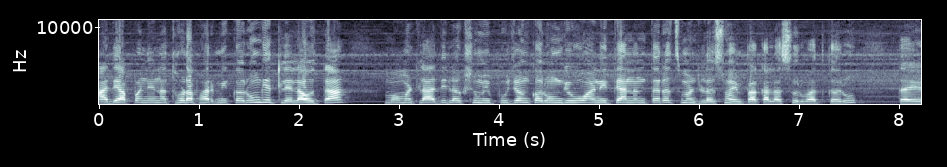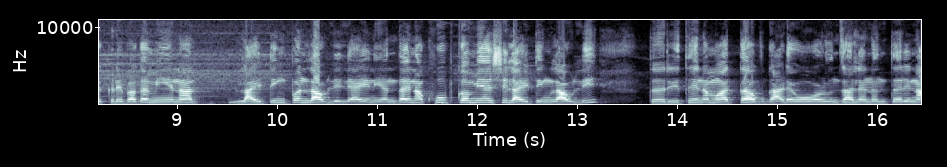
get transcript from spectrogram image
आधी आपण यांना थोडाफार मी करून घेतलेला होता. मग म्हटलं आधी लक्ष्मीपूजन करून घेऊ आणि त्यानंतरच म्हटलं स्वयंपाकाला सुरुवात करू. तर इकडे बघा मी यांना ना लाईटिंग पण लावलेली आहे आणि यंदा यांना ना खूप कमी अशी लाईटिंग लावली. तर इथे ना मग आता गाड्या ओवाळून झाल्यानंतर यांना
